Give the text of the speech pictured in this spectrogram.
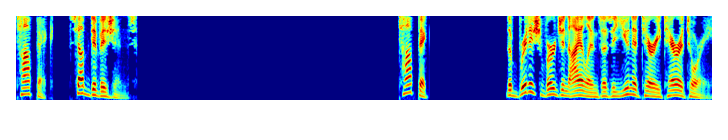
Topic: Subdivisions. Topic: The British Virgin Islands is a unitary territory.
